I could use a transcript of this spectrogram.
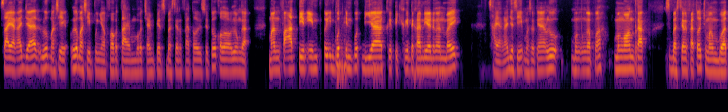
sayang aja lu masih lu masih punya four time world champion Sebastian Vettel di situ kalau lu nggak manfaatin input input dia kritik kritikan dia dengan baik sayang aja sih maksudnya lu meng, apa, mengontrak Sebastian Vettel cuma buat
